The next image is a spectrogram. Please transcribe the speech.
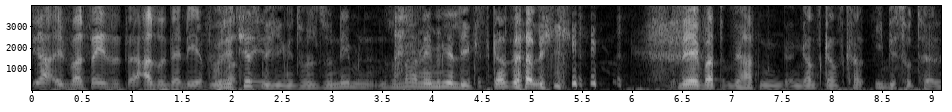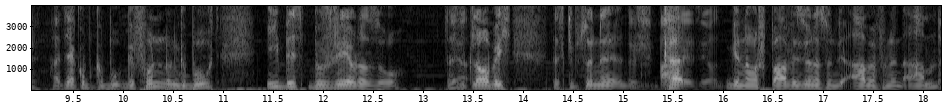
ja, in Marseille sind wir, also in der Nähe Du von irritierst Marseille. mich irgendwie, weil du so, neben, so nah neben mir liegst, ganz ehrlich. Nee, warte, wir hatten ein ganz, ganz krass Ibis Hotel. Hat Jakob gefunden und gebucht. Ibis Budget oder so. Das Ja. ist, glaube ich, das gibt so eine Ka Sparversion. Genau, Sparversion, das sind die Arme von den Armen.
